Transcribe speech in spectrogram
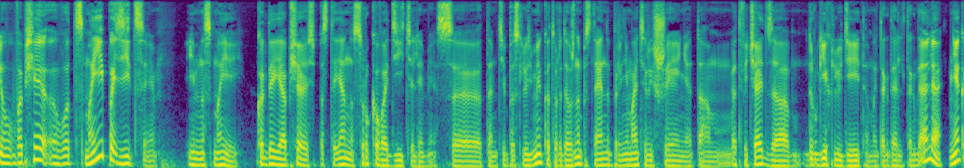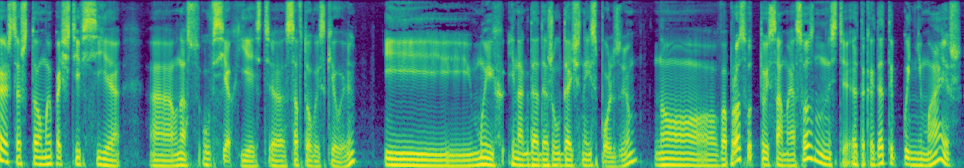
Вообще, вот с моей позиции, именно с моей, когда я общаюсь постоянно с руководителями, с, э, там, типа, с людьми, которые должны постоянно принимать решения, там, отвечать за других людей, там, и так далее, и так далее, мне кажется, что мы почти все, а, у нас у всех есть э, софтовые скиллы, и мы их иногда даже удачно используем, но вопрос вот той самой осознанности — это когда ты понимаешь,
